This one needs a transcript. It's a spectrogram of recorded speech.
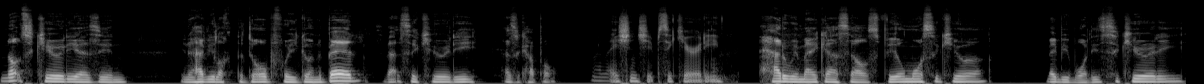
not security as in, you know, have you locked the door before you go into bed? It's about security as a couple. Relationship security. How do we make ourselves feel more secure? Maybe what is security?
